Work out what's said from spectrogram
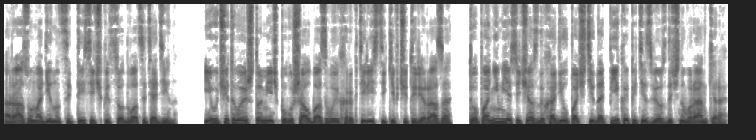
разум 11 521. И учитывая, что меч повышал базовые характеристики в 4 раза, то по ним я сейчас доходил почти до пика пятизвездочного ранкера.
